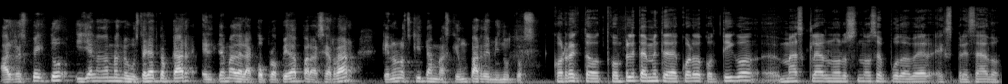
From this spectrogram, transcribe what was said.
al respecto. Y ya nada más me gustaría tocar el tema de la copropiedad para cerrar, que no nos quita más que un par de minutos. Correcto, completamente de acuerdo contigo. Eh, más claro no, no se pudo haber expresado.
